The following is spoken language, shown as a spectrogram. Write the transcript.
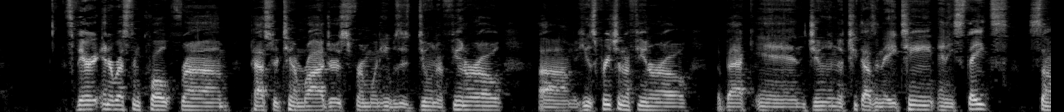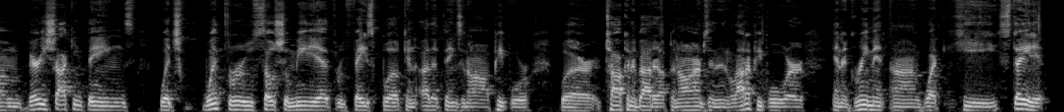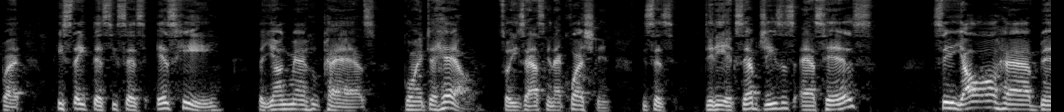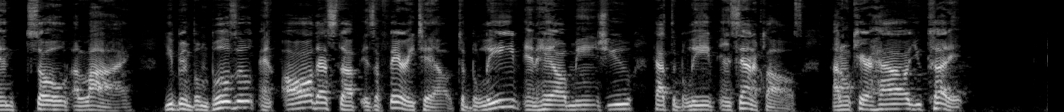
it's very interesting quote from Pastor Tim Rogers from when he was doing a funeral um, he was preaching a funeral back in June of 2018, and he states some very shocking things which went through social media, through Facebook and other things, and all people were, talking about it up in arms, and then a lot of people were in agreement on what he stated. But he stated this: he says, "Is he, the young man who passed, going to hell?" So he's asking that question. He says, did he accept Jesus as his? See, y'all have been sold a lie. You've been bamboozled, and all that stuff is a fairy tale. To believe in hell means you have to believe in Santa Claus. I don't care how you cut it.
